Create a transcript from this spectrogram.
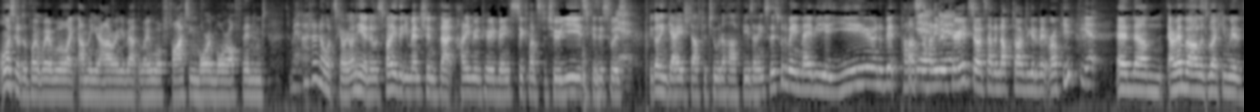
almost got to the point where we were like umming and ahhing about the way we were fighting more and more often. And man, I don't know what's going on here. And it was funny that you mentioned that honeymoon period being six months to two years because this was. Yeah. We got engaged after two and a half years, I think. So this would have been maybe a year and a bit past the honeymoon yeah. period. So it's had enough time to get a bit rocky. Yep. And um, I remember I was working with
